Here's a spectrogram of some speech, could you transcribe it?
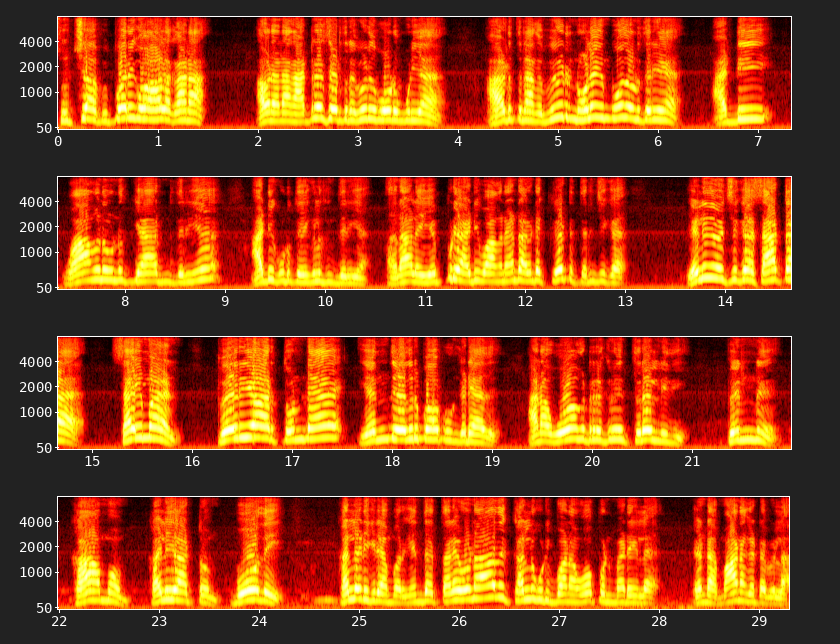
சுவிட்ச் ஆஃப். இப்போ வரைக்கும் ஆளை காணாம் அவனை நாங்கள் அட்ரஸ் எடுத்துன வீடு போட முடியும். அடுத்து நாங்கள் வீடு நுழையும் போது அவனுக்கு தெரியும். அடி வாங்கினவனுக்கு யாருன்னு தெரியும். அடி கொடுத்த எங்களுக்கும் தெரியும். அதனால் எப்படி அடி வாங்கினேன்ட்டு அவன்கிட்ட கேட்டு தெரிஞ்சுக்க. எழுதி வச்சுக்க சாட்டை. சைமன் பெரியார் தொண்டை எந்த எதிர்பார்ப்பும் கிடையாது. ஆனால் உங்ககிட்ட இருக்கிற திரள் நிதி. பெண்ணு காமம் களியாட்டம் போதை. கல்லடிக்கிறான் பாருங்க எந்த தலைவனாவது கல் குடிப்பானா ஓப்பன் மேடையில்? ஏண்டா மானங்கட்ட பிள்ளா.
